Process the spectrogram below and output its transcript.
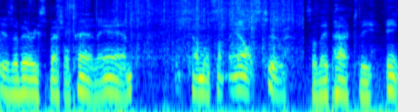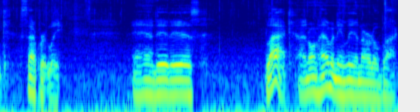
is a very special pen and it's come with something else too. So they packed the ink separately. And it is black. I don't have any Leonardo black.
